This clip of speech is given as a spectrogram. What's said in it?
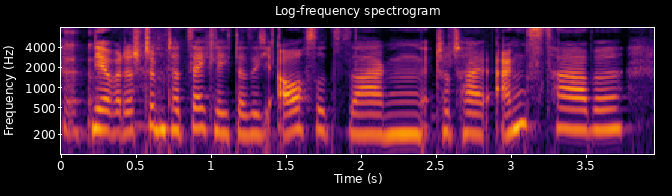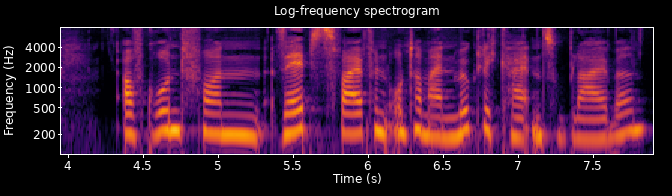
Ja, aber das stimmt tatsächlich, dass ich auch sozusagen total Angst habe, aufgrund von Selbstzweifeln unter meinen Möglichkeiten zu bleiben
